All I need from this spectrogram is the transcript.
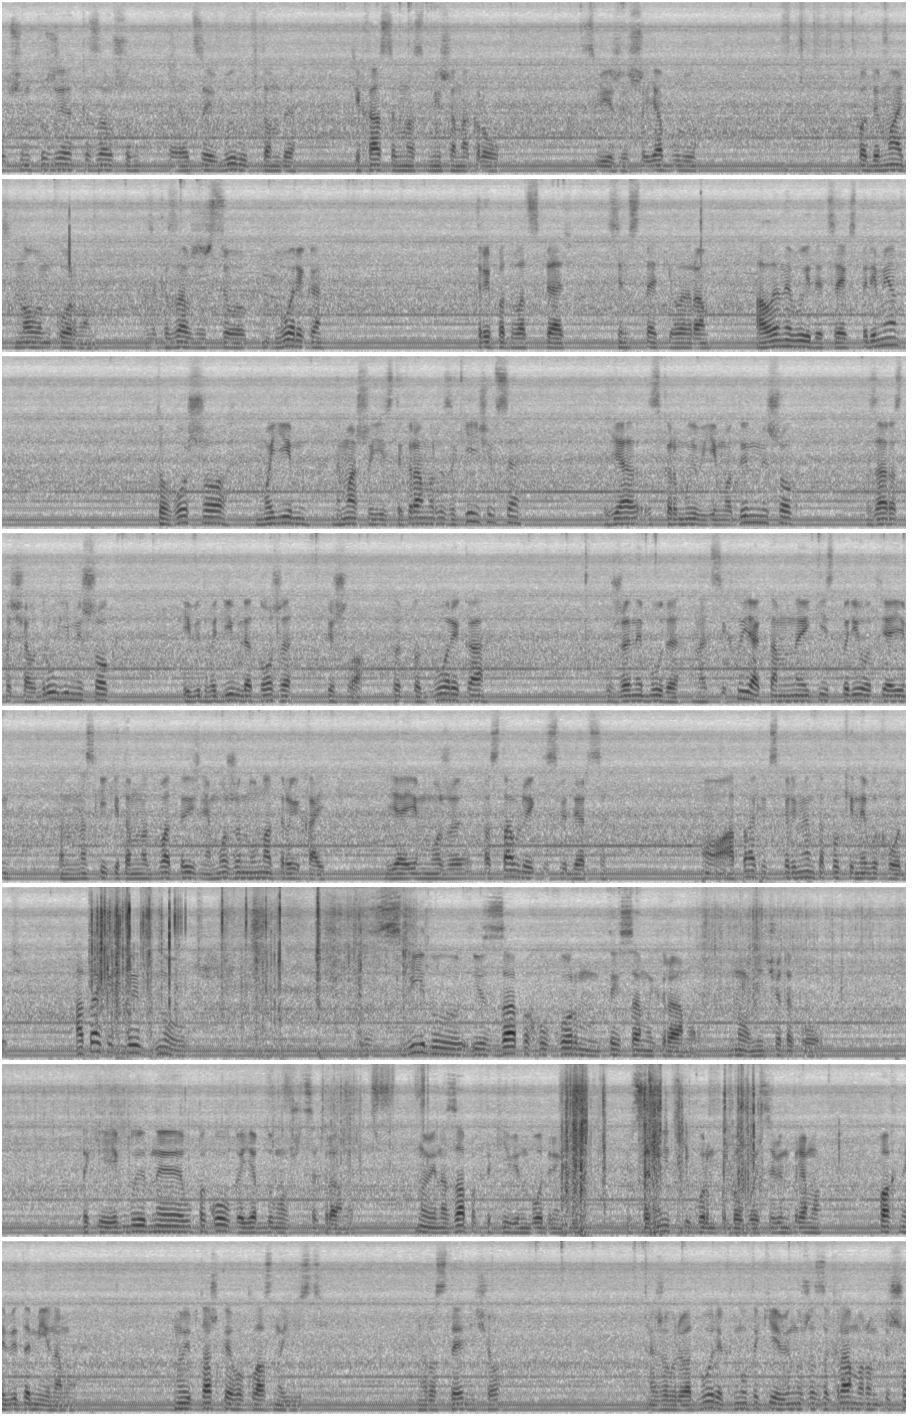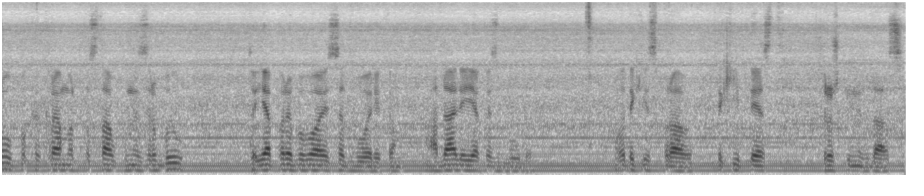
В общем, теж я казав, що е, цей вилуп там, де Техаси в нас мішана кров свіжий, що я буду подимати новим кормом. Заказав же ж цього дворика 3 по 25, 75 кг. Але не вийде цей експеримент, того що моїм нема що їсти. Крамер закінчився. Я скормив їм один мішок, зараз почав другий мішок і відгодівля теж пішла. Тобто дворика вже не буде на цих. Ну як там на якийсь період я їм там наскільки там на два тижні, може ну на три хай. Я їм може поставлю якісь відерця. О, а так експеримента поки не виходить. А так якби, ну, з віду і з запаху корм той самий крамер. Ну, нічого такого. Такий, якби не упаковка, я б думав, що це крамер. Ну і на запах такий він бодренький. І все, мені такий корм подобається, він прямо пахне вітамінами. Ну і пташка його класно їсть. Росте, нічого. Я ж говорю, а дворик, ну таке, він уже за крамером пішов, поки крамер поставку не зробив, то я перебуваюся двориком, а далі якось буде. Отакі справи. Такий тест трошки не вдався.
